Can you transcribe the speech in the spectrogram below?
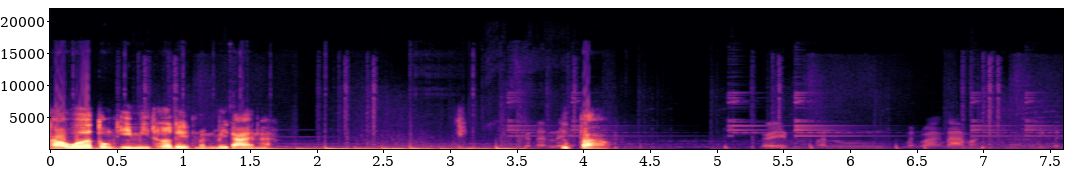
ทาวเวอร์ตรงที่มีเทอร์เลตมันไม่ได้นะ ก็นั่นแหหรือละเปล่า เฮ้ยมันมันวางได้มั้งมัน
